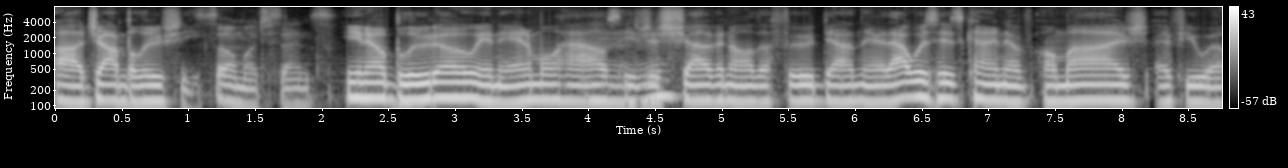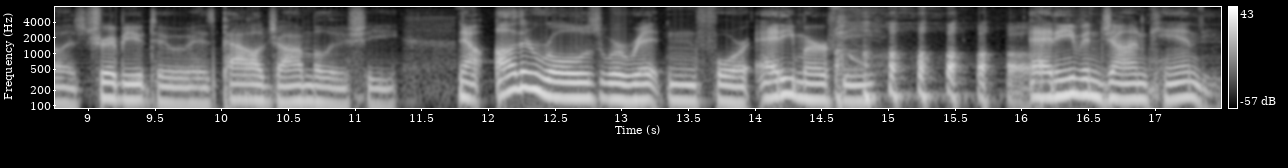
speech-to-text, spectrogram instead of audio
uh, John Belushi. So much sense. You know, Bluto in Animal House, he's just shoving all the food down there. That was his kind of homage, if you will, his tribute to his pal John Belushi. Now, other roles were written for Eddie Murphy and even John Candy.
